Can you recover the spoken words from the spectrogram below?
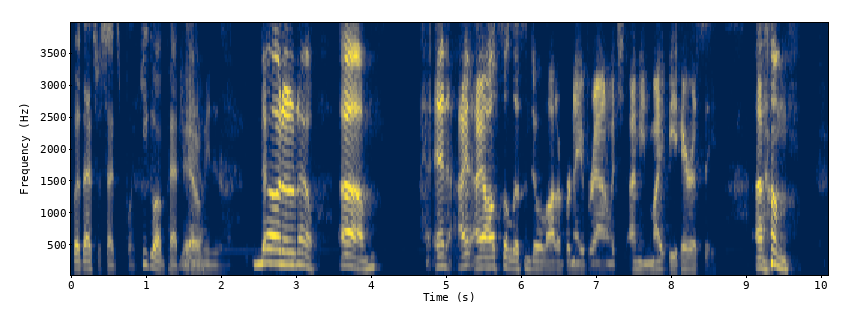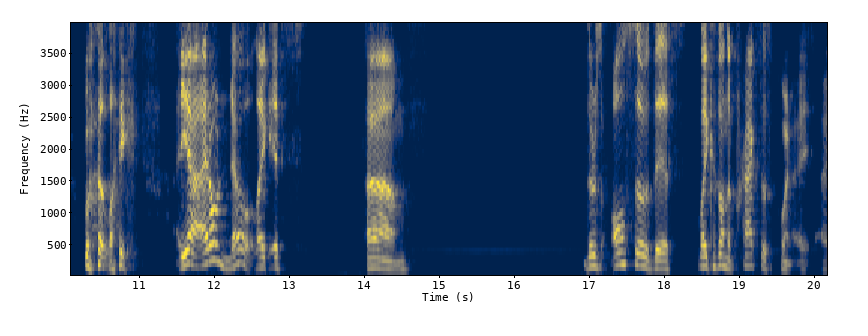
but that's besides the point. Keep going, Patrick. Yeah. I don't mean to interrupt. No, no, no, no. Um, and I, I also listen to a lot of Brene Brown, which I mean might be heresy. Um, but like, yeah, I don't know. Like it's, um, there's also this like because on the praxis point I, I,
